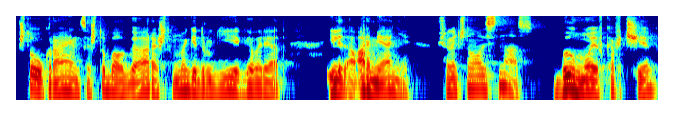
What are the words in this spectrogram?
что украинцы, что болгары, что многие другие говорят, или там, армяне, все начиналось с нас. Был Ноев ковчег,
